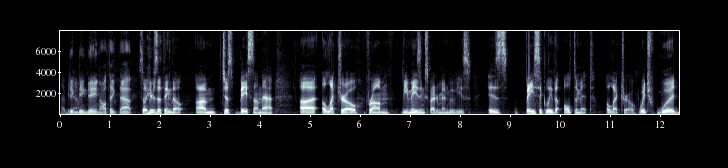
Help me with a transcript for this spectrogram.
That'd be ding down. ding ding, I'll take that. So here's the thing, though. Um, just based on that, uh, Electro from the Amazing Spider-Man movies is basically the ultimate Electro, which would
